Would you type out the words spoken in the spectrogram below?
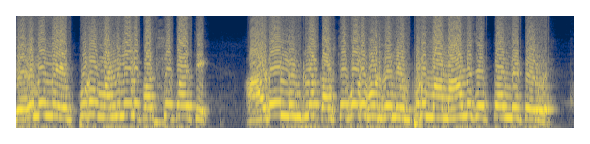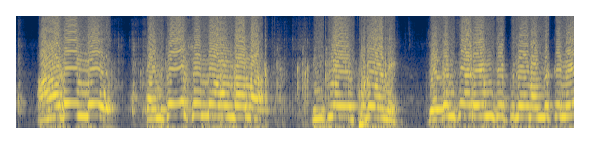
జగనన్న ఎప్పుడు మహిళల పక్షపాతి. ఆడోళ్ళు ఇంట్లో కష్టపడకూడదని ఎప్పుడు మా మామ చెప్తా ఆడోళ్ళు సంతోషంగా ఉండాలా ఇంట్లో ఎప్పుడు అని. జగన్ సార్ ఏం చెప్పినాడు అందుకనే?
